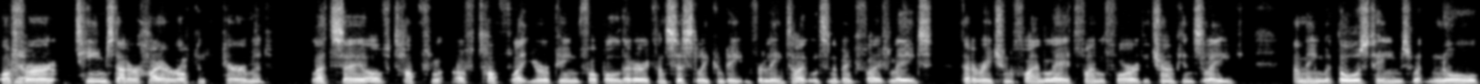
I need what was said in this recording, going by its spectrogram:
But yep. for teams that are higher up in the pyramid, let's say of top of top flight European football that are consistently competing for league titles in the big five leagues that are reaching the final eight, final four of the Champions League. I mean, with those teams with no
